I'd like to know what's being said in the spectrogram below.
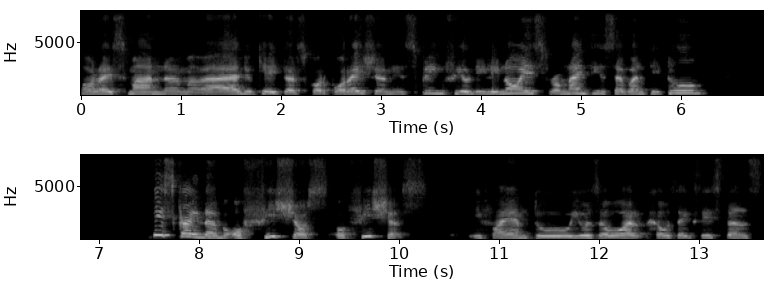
Horace Mann um, Educators Corporation in Springfield, Illinois from 1972 this kind of officious, officious, if I am to use a word whose existence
